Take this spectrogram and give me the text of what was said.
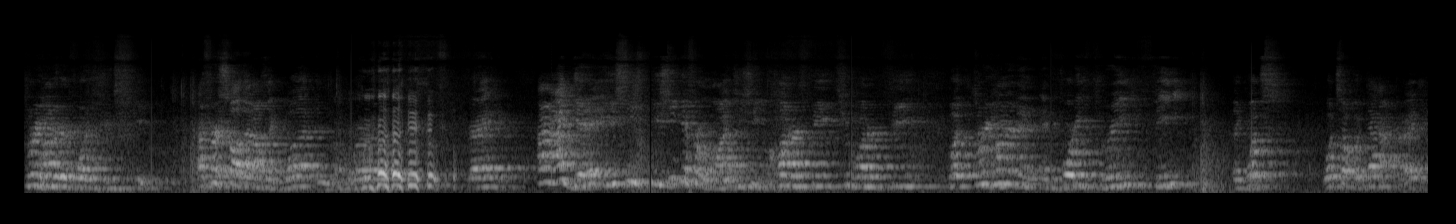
343 feet. I first saw that, I was like, what in the world? right? I, I get it. You see, you see different ones. You see 100 feet, 200 feet, but 343 feet? Like, what's what's up with that, right?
